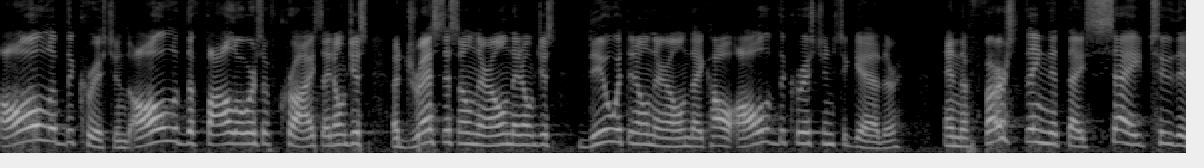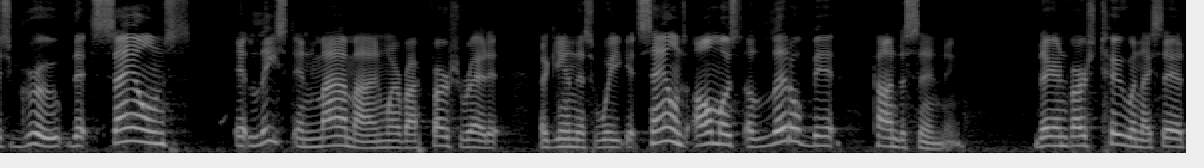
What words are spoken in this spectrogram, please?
All of the Christians, all of the followers of Christ. They don't just address this on their own, they don't just deal with it on their own. They call all of the Christians together. And the first thing that they say to this group that sounds, at least in my mind, whenever I first read it again this week, it sounds almost a little bit condescending. There in verse 2, when they said,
